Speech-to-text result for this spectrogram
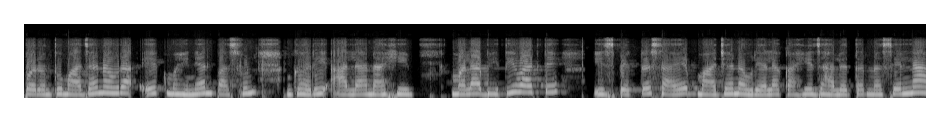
परंतु माझा नवरा एक महिन्यांपासून घरी आला नाही. मला भीती वाटते. इन्स्पेक्टर साहेब माझ्या नवऱ्याला काही झालं तर नसेल ना?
